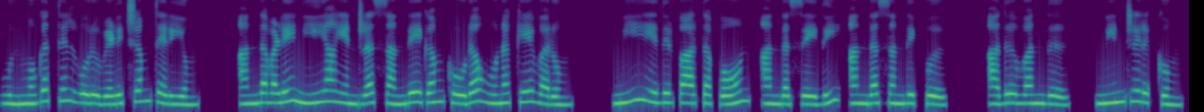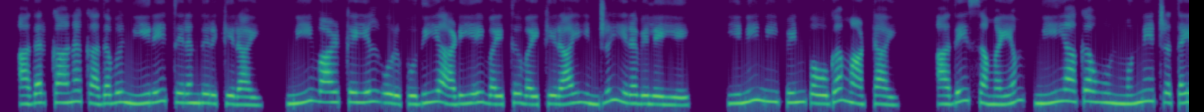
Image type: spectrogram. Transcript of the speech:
உன் முகத்தில் ஒரு வெளிச்சம் தெரியும். அந்தவளே நீயா என்ற சந்தேகம் கூட உனக்கே வரும். நீ எதிர்பார்த்த போன் அந்த செய்தி அந்த சந்திப்பு. அது வந்து நின்றிருக்கும். அதற்கான கதவு நீரே திறந்திருக்கிறாய். நீ வாழ்க்கையில் ஒரு புதிய அடியை வைத்து வைக்கிறாய் இன்று இரவிலேயே. இனி நீ பின் போக மாட்டாய். அதே சமயம் நீயாக உன் முன்னேற்றத்தை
